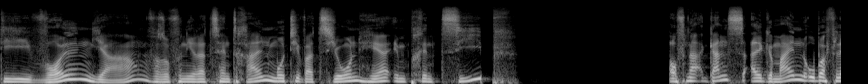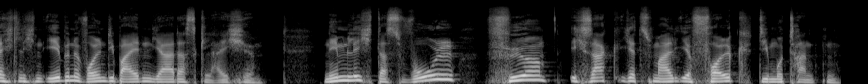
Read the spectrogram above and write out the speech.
die wollen ja, also von ihrer zentralen Motivation her, im Prinzip auf einer ganz allgemeinen, oberflächlichen Ebene wollen die beiden ja das Gleiche. Nämlich das Wohl für, ich sag jetzt mal, ihr Volk, die Mutanten.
